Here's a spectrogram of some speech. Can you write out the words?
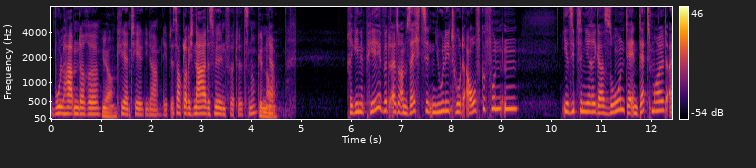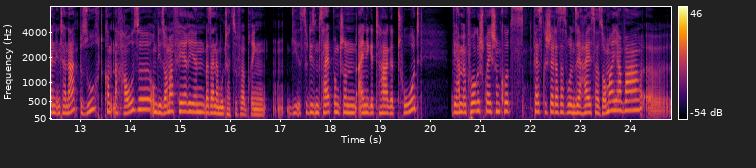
wohlhabendere ja. Klientel, die da lebt. Ist auch, glaube ich, nahe des Villenviertels, ne? Genau. Ja. Regine P. wird also am 16. Juli tot aufgefunden. Ihr 17-jähriger Sohn, der in Detmold ein Internat besucht, kommt nach Hause, um die Sommerferien bei seiner Mutter zu verbringen. Die ist zu diesem Zeitpunkt schon einige Tage tot. Wir haben im Vorgespräch schon kurz festgestellt, dass das wohl ein sehr heißer Sommerjahr war. Äh,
